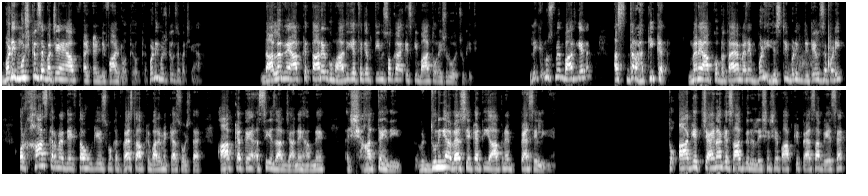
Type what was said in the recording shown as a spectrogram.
बड़ी मुश्किल से बचे हैं आप डिफ़ॉल्ट होते होते। बड़ी मुश्किल से बचे हैं आप। डॉलर ने आपके तारे घुमा दिए थे जब 300 का इसकी बात होनी शुरू हो चुकी थी। लेकिन उसमें बात यह ना असदर हकीकत मैंने आपको बताया, मैंने बड़ी हिस्ट्री बड़ी डिटेल से पढ़ी और खासकर मैं देखता हूँ कि इस वक्त वेस्ट आपके बारे में क्या सोचता है। आप कहते हैं, अस्सी हज़ार जाने हमने शहादतें दी। दुनिया वैसे कहती है, आपने पैसे लिए तो आगे चाइना के साथ भी रिलेशनशिप आपके पैसा बेस है,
